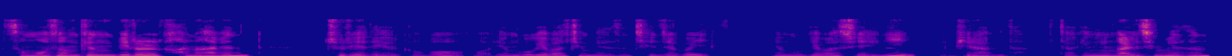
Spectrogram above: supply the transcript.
소모성 경비를 가능하면 줄여야 될 거고 뭐 연구개발 측면에서는 최적의 연구개발 수행이 필요합니다. 자, 경영관리 측면에서는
